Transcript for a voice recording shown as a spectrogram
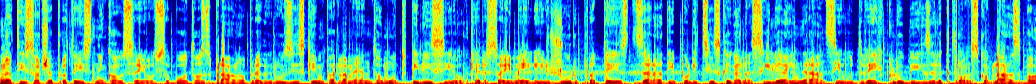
Na tisoče protestnikov se je v soboto zbralo pred gruzijskim parlamentom v Tbilisiju, kjer so imeli žur protest zaradi policijskega nasilja in racij v dveh klubih z elektronsko glasbo,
